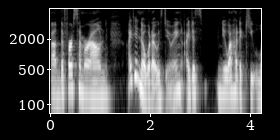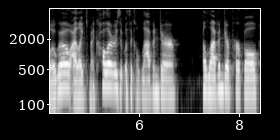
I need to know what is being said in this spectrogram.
Um, the first time around, I didn't know what I was doing. I just knew I had a cute logo. I liked my colors. It was like a lavender, a lavender purple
